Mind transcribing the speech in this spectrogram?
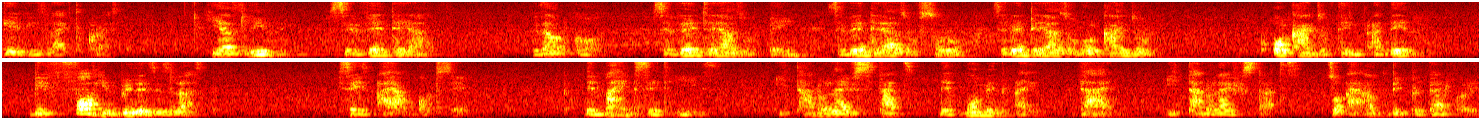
gave his life to Christ. He has lived 70 years without God. 70 years of pain, 70 years of sorrow, 70 years of all kinds of all kinds of things. And then before he breathes his last, he says, I have got saved. The mindset is eternal life starts the moment I die. Eternal life starts. So I have to be prepared for it.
